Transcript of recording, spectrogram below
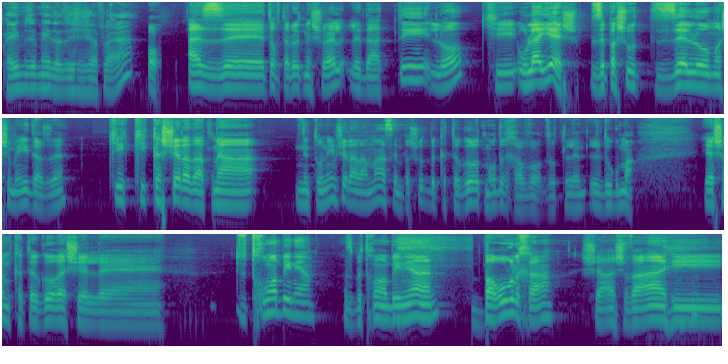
האם זה מעיד על זה שיש אפליה? או. אז אה, טוב, תלוי את מי שואל. לדעתי לא, כי אולי יש. זה פשוט, זה לא מה שמעיד על זה. כי, כי קשה לדעת. מהנתונים של הלמ"ס הם פשוט בקטגוריות מאוד רחבות. זאת לדוגמה. יש שם קטגוריה של uh, תחום הבניין. אז בתחום הבניין, ברור לך שההשוואה היא...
